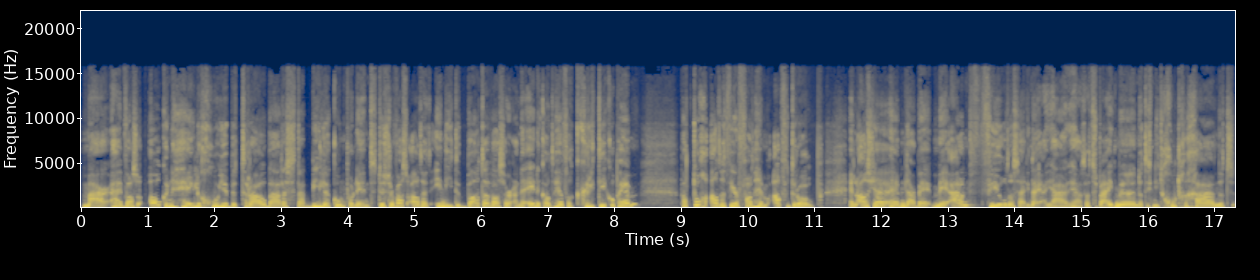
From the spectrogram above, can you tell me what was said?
Maar hij was ook een hele goede, betrouwbare, stabiele component. Dus er was altijd in die debatten was er aan de ene kant heel veel kritiek op hem wat toch altijd weer van hem afdroop. En als je hem daarbij mee aanviel, dan zei hij: Nou ja, ja, ja dat spijt me, dat is niet goed gegaan, dat,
